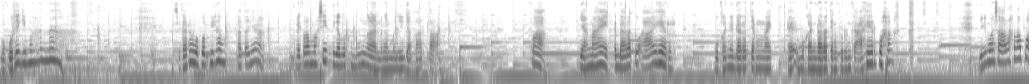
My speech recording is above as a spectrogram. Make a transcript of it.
ukurnya gimana sekarang bapak bilang katanya reklamasi tidak berhubungan dengan banjir Jakarta. Pak, yang naik ke darat tuh air. Bukannya darat yang naik eh bukan darat yang turun ke air, Pak. Jadi masalah lah Pak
